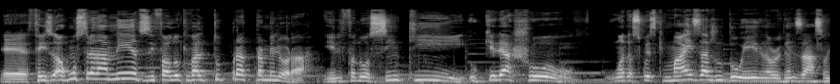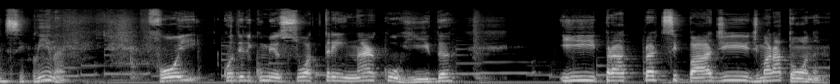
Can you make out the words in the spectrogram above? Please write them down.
é, fez alguns treinamentos e falou que vale tudo para melhorar. Ele falou assim que o que ele achou, uma das coisas que mais ajudou ele na organização de disciplina foi quando ele começou a treinar corrida e para participar de, de maratona.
